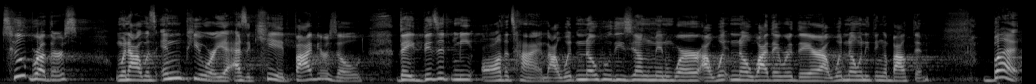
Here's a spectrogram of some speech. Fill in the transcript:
Two brothers when I was in Peoria as a kid, five years old, they visit me all the time. I wouldn't know who these young men were. I wouldn't know why they were there. I wouldn't know anything about them. But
